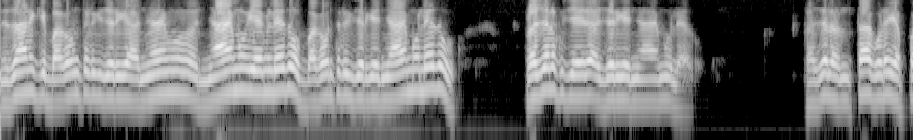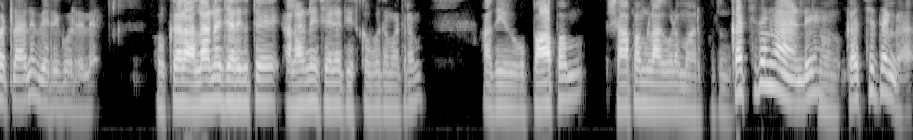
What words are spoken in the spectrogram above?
నిజానికి భగవంతుడికి జరిగే అన్యాయము న్యాయము ఏం లేదు. భగవంతుడికి జరిగే న్యాయము లేదు. ప్రజలకు జరి- జరిగే న్యాయము లేదు. ప్రజలంతా కూడా ఎప్పట్లానే వెర్రిగొర్రెలే. ఒకవేళ అలానే జరిగితే అలానే చర్య తీసుకోకపోతే మాత్రం అది ఒక పాపం శాపం లాగా కూడా మారిపోతుంది. ఖచ్చితంగా అండి. ఖచ్చితంగా.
